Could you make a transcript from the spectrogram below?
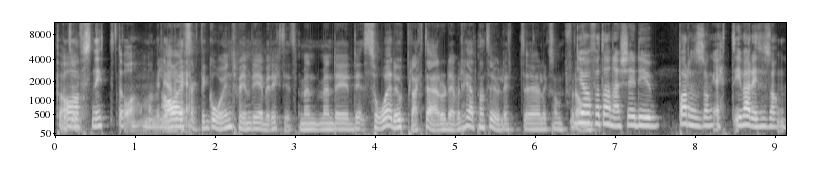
på avsnitt då om man vill göra Ja, det. exakt. Det går ju inte på IMDB riktigt, men, men det, det, så är det upplagt där och det är väl helt naturligt eh, liksom för dem. Ja, för att annars är det ju bara säsong 1 i varje säsong.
